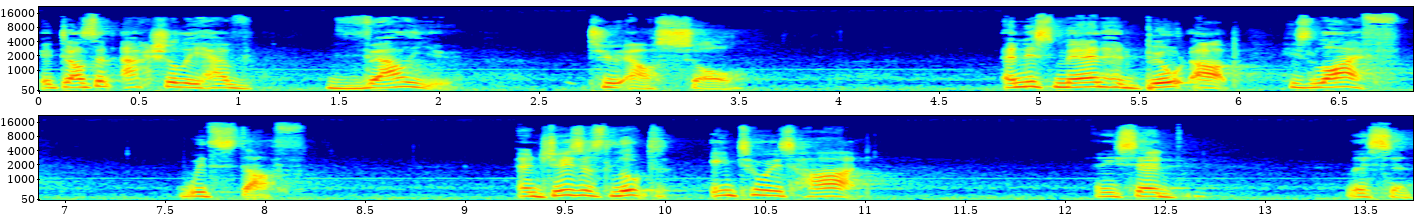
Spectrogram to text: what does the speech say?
it doesn't actually have value to our soul. And this man had built up his life with stuff. And Jesus looked into his heart and he said, Listen,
